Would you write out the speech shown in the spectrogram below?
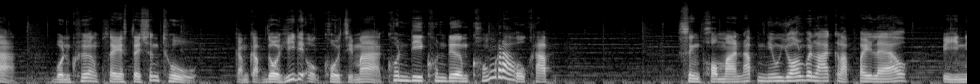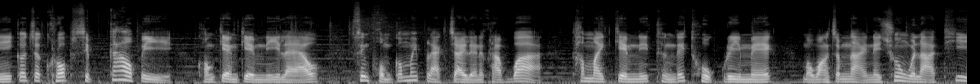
2005 บนเครื่อง PlayStation 2 กำกับโดยฮิเดโอะโคจิมะคนดีคนเดิมของเราครับ ซึ่งพอมานับนิ้วย้อนเวลากลับไปแล้ว ปีนี้ก็จะครบ 19 ปีของเกมเกมนี้แล้ว ซึ่งผมก็ไม่แปลกใจเลยนะครับว่า ทำไมเกมนี้ถึงได้ถูกรีเมคมาวางจำหน่ายในช่วงเวลาที่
